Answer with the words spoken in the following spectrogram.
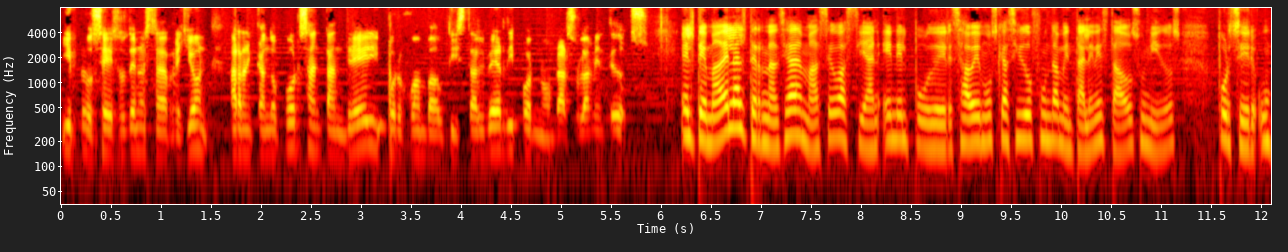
y procesos de nuestra región, arrancando por Santander y por Juan Bautista Alberdi, por nombrar solamente dos. El tema de la alternancia, además, Sebastián, en el poder, sabemos que ha sido fundamental en Estados Unidos por ser un,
